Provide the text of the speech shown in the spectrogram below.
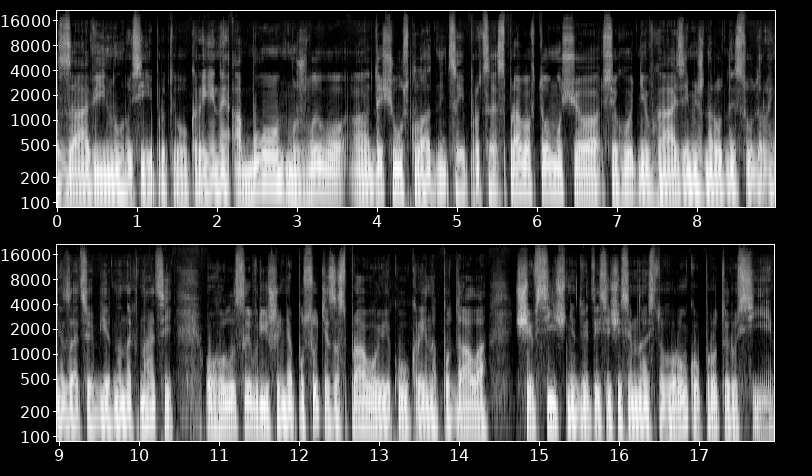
За війну Росії проти України, або можливо дещо ускладнить цей процес. Справа в тому, що сьогодні в Гаазі Міжнародний суд Організації Об'єднаних Націй оголосив рішення по суті за справою, яку Україна подала ще в січні 2017 року проти Росії.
